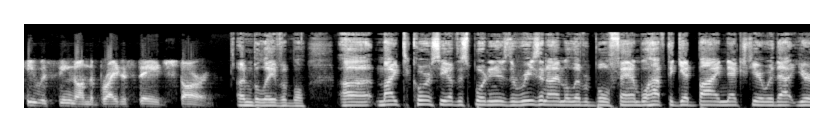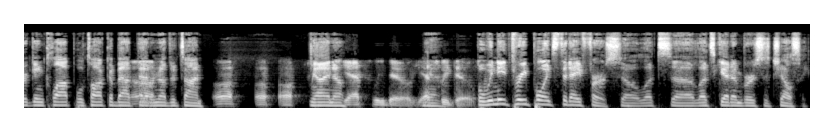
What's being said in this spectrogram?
he was seen on the brightest stage starring. Unbelievable. Uh, Mike DeCourcy of the Sporting News. The reason I'm a Liverpool fan, we'll have to get by next year without Jurgen Klopp. We'll talk about that uh, another time. Uh, uh, uh. yeah, I know. Yes, we do. Yes, yeah. we do. But we need three points today first, so let's uh, let's get him versus Chelsea.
